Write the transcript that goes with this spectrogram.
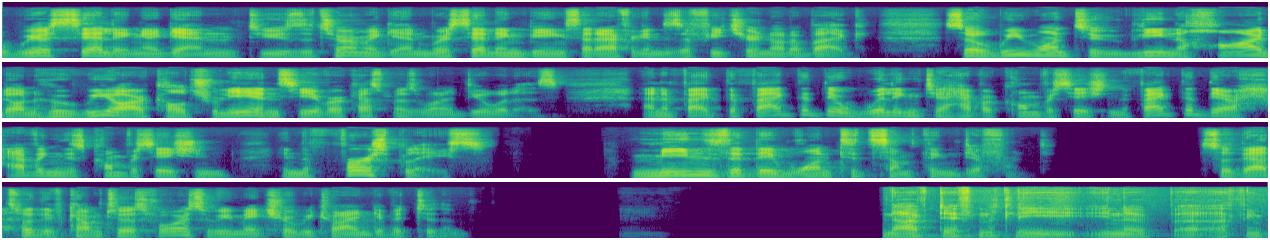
we're selling again to use the term again we're selling being south african as a feature not a bug. So we want to lean hard on who we are culturally and see if our customers want to deal with us. And in fact the fact that they're willing to have a conversation the fact that they're having this conversation in the first place means that they wanted something different. So that's what they've come to us for so we make sure we try and give it to them. Now i've definitely you know i think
